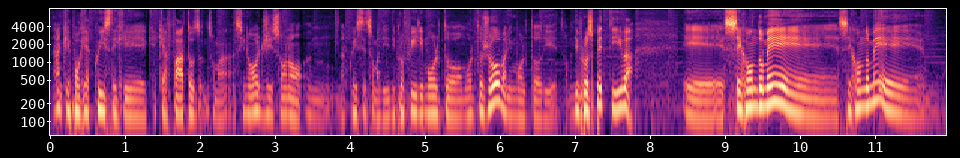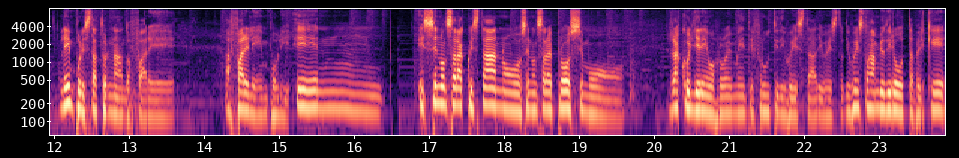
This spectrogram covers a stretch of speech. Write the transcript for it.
anche pochi acquisti che, che, che, ha fatto insomma, sino ad oggi sono mh, acquisti insomma, di, di, profili molto, molto giovani, molto di, insomma, di, prospettiva. E secondo me, secondo me l'Empoli sta tornando a fare, a fare l'Empoli. E, mh, e se non sarà quest'anno, se non sarà il prossimo, raccoglieremo probabilmente i frutti di, questa, di, questo, di questo cambio di rotta perché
